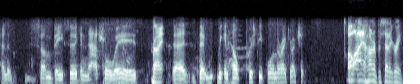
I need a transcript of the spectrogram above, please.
kind of some basic and natural ways right that that we can help push people in the right direction. Oh, I 100% agree.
